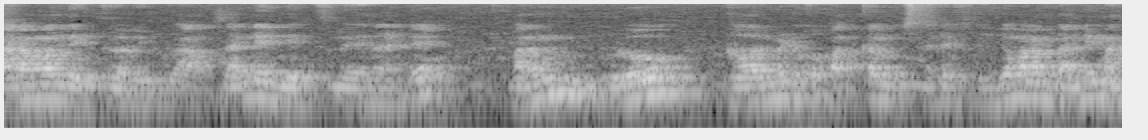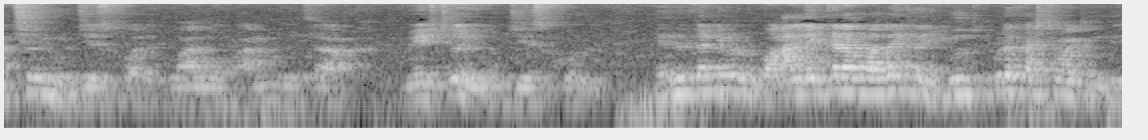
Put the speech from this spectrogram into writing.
చాలా మంది ఎక్కుతారు ఇప్పుడు. అసలు నేను చెప్తున్నది ఏంటంటే మనం ఇప్పుడు గవర్నమెంట్ ఒక పథకం ఇస్తుంటే ఫ్రీగా మనం దాన్ని మంచిగా యూజ్ చేసుకోవాలి. వాళ్ళు అన్ని ఇట్లా వేస్ట్గా యూజ్ చేసుకోవాలి ఎందుకంటే ఇప్పుడు వాళ్ళు ఎక్కడం వల్ల ఇట్లా యూత్ కూడా కష్టమవుతుంది.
